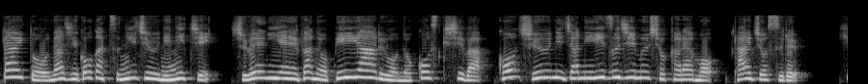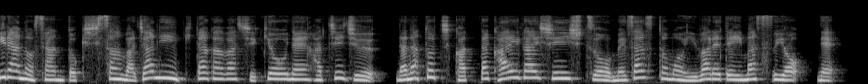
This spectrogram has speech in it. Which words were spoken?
退と同じ5月22日、主演映画の PR を残す騎士は今週にジャニーズ事務所からも退場する。平野さんと岸さんはジャニー北川市去年87土地買った海外進出を目指すとも言われていますよね。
